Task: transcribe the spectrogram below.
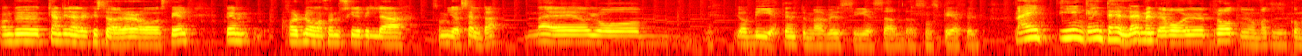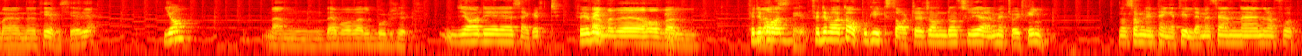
om du kan dina regissörer och spel. Vem, har du någon som du skulle vilja som gör Zelda? Nej, och jag... Jag vet inte om jag vill se Zelda som spelfilm. Nej, egentligen inte heller. Men Det var ju prat nu om att det skulle komma en eh, tv-serie. ja, Men det var väl bullshit. ja det är det säkert. För jag Ja, vet, men det har väl... för, det var, ner. för det var ett tag på Kickstarter som de skulle göra en Metroid-film. De samlade in pengar till det men sen eh, när de fått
